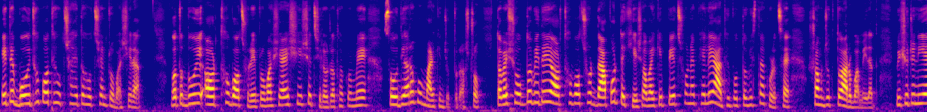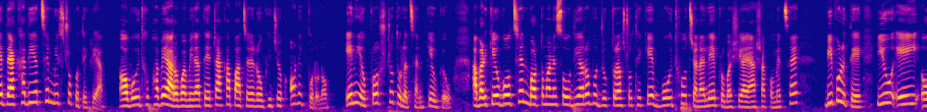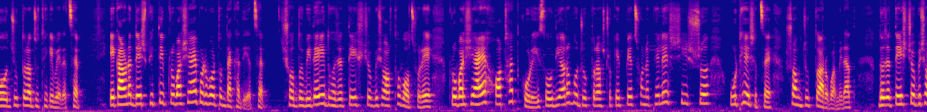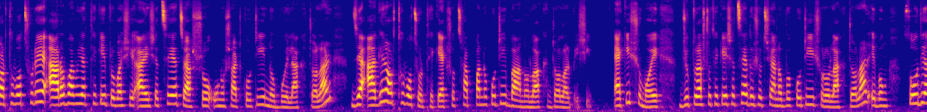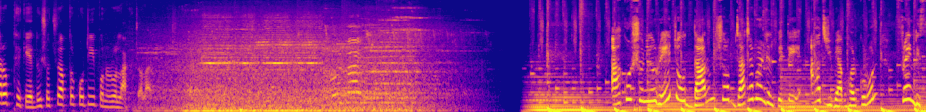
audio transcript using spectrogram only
এতে বৈধ পথে উৎসাহিত হচ্ছেন প্রবাসীরা। গত দুই অর্থ বছরে প্রবাসী আয় শীর্ষে ছিল যথাক্রমে সৌদি আরব ও মার্কিন যুক্তরাষ্ট্র। তবে সদ্য বিদায়ী অর্থ বছর দাপট দেখিয়ে সবাইকে পেছনে ফেলে আধিপত্য বিস্তার করেছে সংযুক্ত আরব আমিরাত। বিষয়টি নিয়ে দেখা দিয়েছে মিশ্র প্রতিক্রিয়া। অবৈধভাবে আরব আমিরাতে টাকা পাচারের অভিযোগ অনেক পুরনো। এ নিয়েও প্রশ্ন তুলেছেন কেউ কেউ। আবার কেউ বলছেন, বর্তমানে সৌদি আরব ও যুক্তরাষ্ট্র থেকে বৈধ চ্যানেলে প্রবাসী আয় আসা কমেছে। বিপরীতে ইউএই ও যুক্তরাজ্য থেকে বেড়েছে। এ কারণে দেশভিত্তিক প্রবাসী আয় পরিবর্তন দেখা দিয়েছে। সদ্য বিদায়ী দু হাজার তেইশ চব্বিশ অর্থ বছরে প্রবাসী আয়ে হঠাৎ করেই সৌদি আরব ও যুক্তরাষ্ট্রকে পেছনে ফেলে শীর্ষ উঠে এসেছে সংযুক্ত আরব আমিরাত। দু হাজার তেইশ চব্বিশ অর্থ বছরে আরব আমিরাত থেকে প্রবাসী আয় এসেছে চারশো উনষাট কোটি নব্বই লাখ ডলার, যা আগের অর্থ বছর থেকে একশো ছাপ্পান্ন কোটি বান্ন লাখ ডলার বেশি। একই সময়ে যুক্তরাষ্ট্র থেকে এসেছে দুশো ছিয়ানব্বই কোটি ষোলো লাখ ডলার এবং সৌদি আরব থেকে দুশো চুয়াত্তর কোটি পনেরো লাখ ডলার। আকর্ষণীয় রেট ও দারুণ সব ডাটা বান্ডেল পেতে আজই ব্যবহার করুন ফ্রেন্ডি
